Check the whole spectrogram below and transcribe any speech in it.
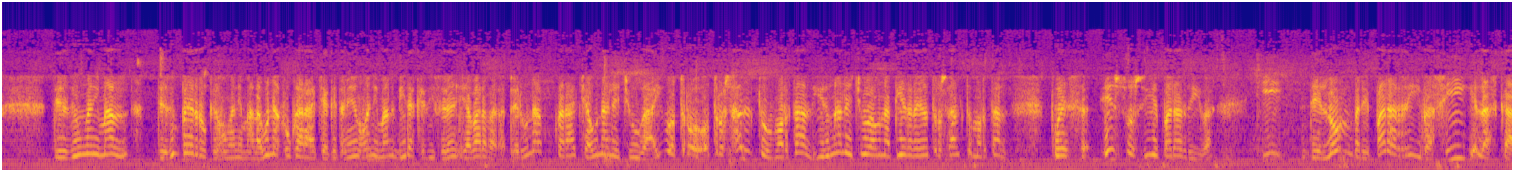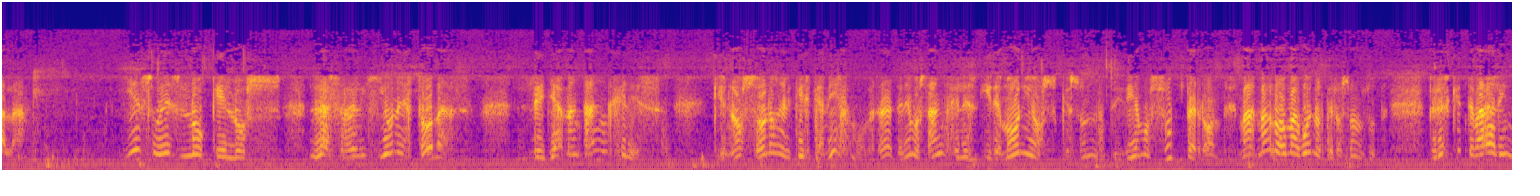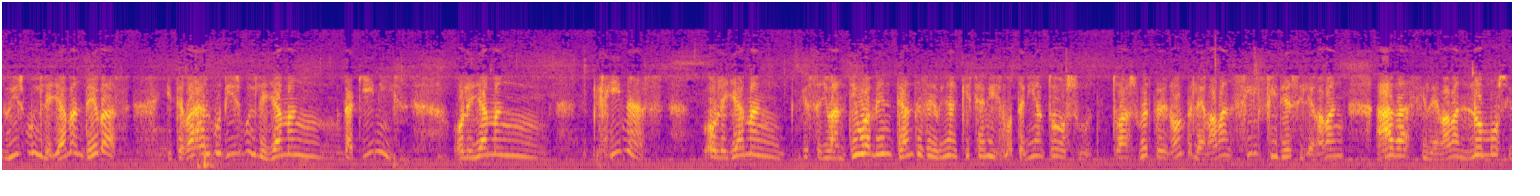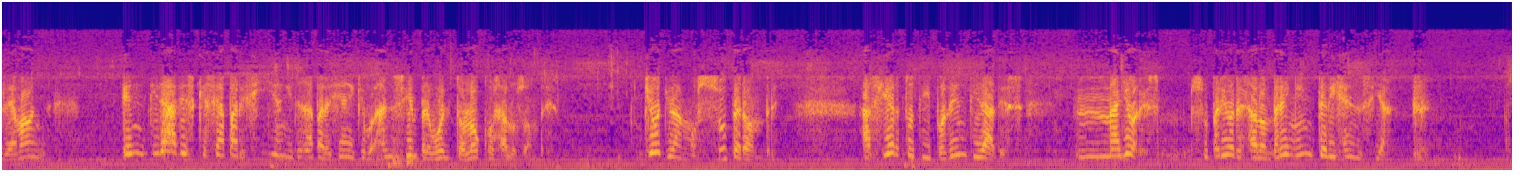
Desde un animal, desde un perro que es un animal, a una cucaracha que también es un animal, mira qué diferencia bárbara. Pero una cucaracha una lechuga, hay otro, otro salto mortal, y de una lechuga a una piedra hay otro salto mortal. Pues eso sigue para arriba, y del hombre para arriba sigue la escala. Y eso es lo que los, las religiones todas le llaman ángeles, que no solo en el cristianismo, ¿verdad? Tenemos ángeles y demonios, que son, diríamos, superhombres, más malos o más buenos, pero son super. Pero es que te vas al hinduismo y le llaman devas, y te vas al budismo y le llaman dakinis, o le llaman jinas, o le llaman, qué sé yo, antiguamente, antes de que viniera el cristianismo, tenían todo su, toda suerte de nombre, le llamaban sílfides, y le llamaban hadas, y le llamaban gnomos, y le llamaban entidades que se aparecían y desaparecían y que han siempre vuelto locos a los hombres. Yo llamo superhombre a cierto tipo de entidades mayores, superiores al hombre en inteligencia,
